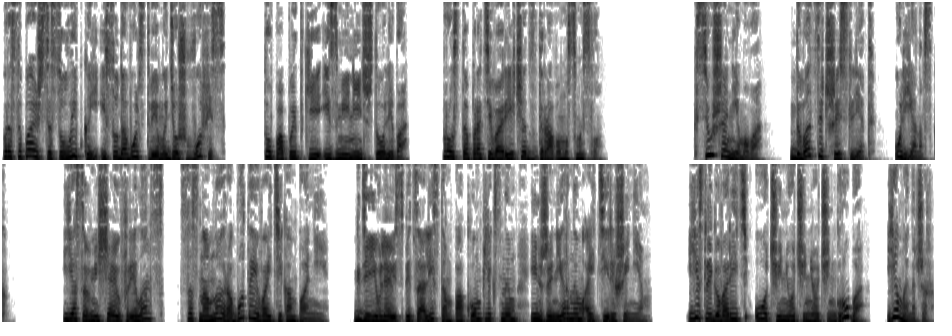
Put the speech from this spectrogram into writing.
просыпаешься с улыбкой и с удовольствием идешь в офис, то попытки изменить что-либо просто противоречат здравому смыслу. Ксюша Немова, 26 лет, Ульяновск. Я совмещаю фриланс с основной работой в IT-компании, где являюсь специалистом по комплексным инженерным IT-решениям. Если говорить очень-очень-очень грубо, я менеджер.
